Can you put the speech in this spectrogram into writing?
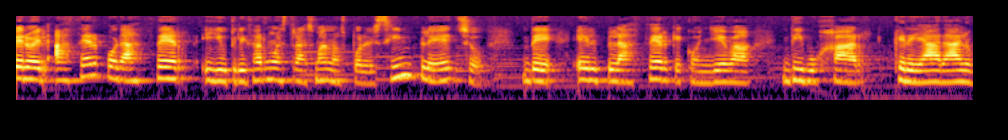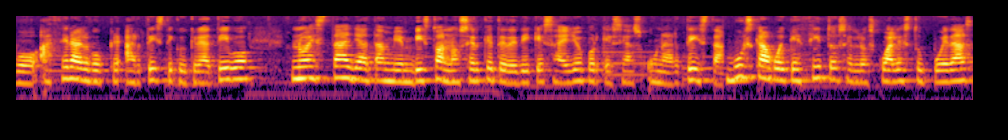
pero el hacer por hacer y utilizar nuestras manos por el simple hecho de el placer que conlleva dibujar, crear algo, hacer algo artístico y creativo, no está ya tan bien visto a no ser que te dediques a ello porque seas un artista. Busca huequecitos en los cuales tú puedas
